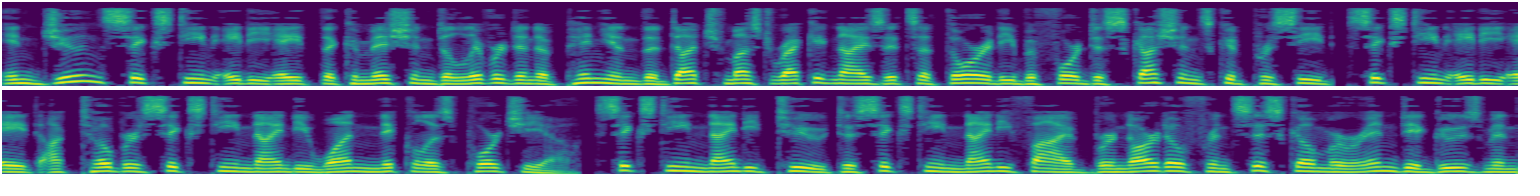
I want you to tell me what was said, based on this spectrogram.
In June 1688 the Commission delivered an opinion the Dutch must recognise its authority before discussions could proceed. 1688 October 1691 Nicolas Porcio, 1692–1695 Bernardo Francisco Marin de Guzman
